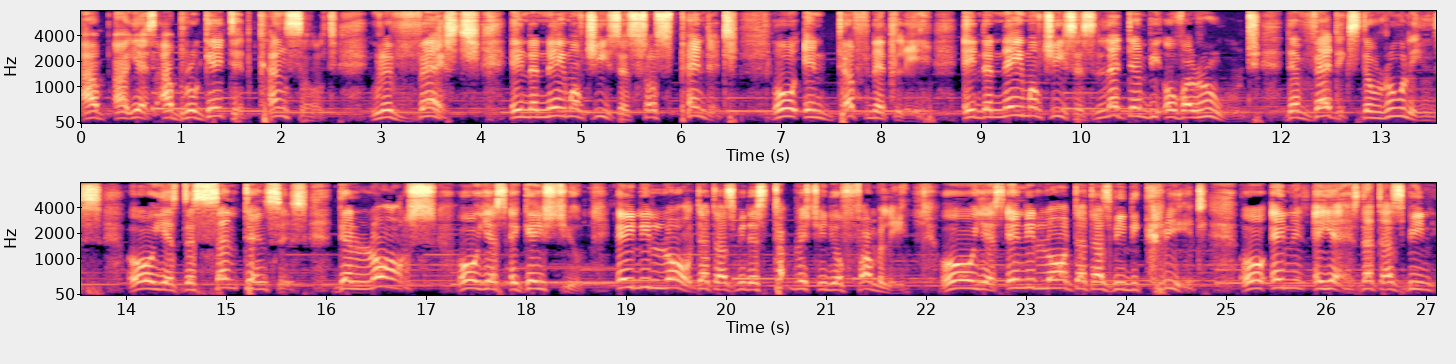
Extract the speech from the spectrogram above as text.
ab- uh, yes, abrogated, cancelled, reversed in the name of Jesus, suspended, oh, indefinitely in the name of Jesus. Let them be overruled the verdicts, the rulings, oh yes, the sentences, the laws, oh yes, against you. Any law that has been established in your family, oh yes, any law that has been decreed, oh any yes, that has been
